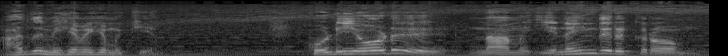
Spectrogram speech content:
அது மிக மிக முக்கியம். கொடியோடு நாம் இணைந்து இருக்கிறோம்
